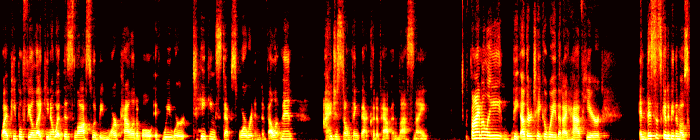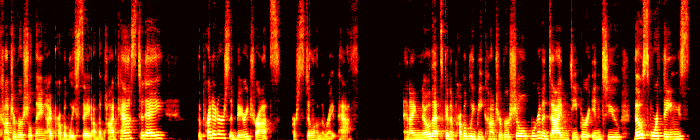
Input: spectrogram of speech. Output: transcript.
why people feel like, you know what, this loss would be more palatable if we were taking steps forward in development. I just don't think that could have happened last night. Finally, the other takeaway that I have here, and this is going to be the most controversial thing I probably say on the podcast today the Predators and Barry Trotz are still on the right path and I know that's going to probably be controversial. We're going to dive deeper into those four things.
